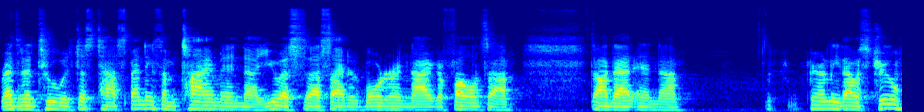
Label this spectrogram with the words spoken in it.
resident who was just uh, spending some time in the U.S. Uh, side of the border in Niagara Falls uh, saw that, and uh, apparently that was true.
